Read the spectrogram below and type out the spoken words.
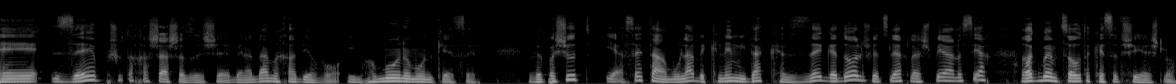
אה, זה פשוט החשש הזה שבן אדם אחד יבוא עם המון המון כסף, ופשוט יעשה תעמולה בקנה מידה כזה גדול שהוא יצליח להשפיע על השיח רק באמצעות הכסף שיש לו.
